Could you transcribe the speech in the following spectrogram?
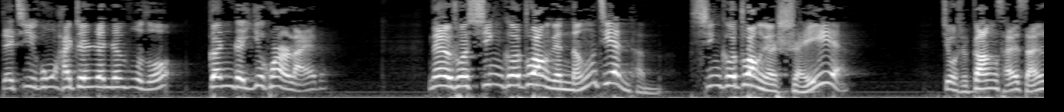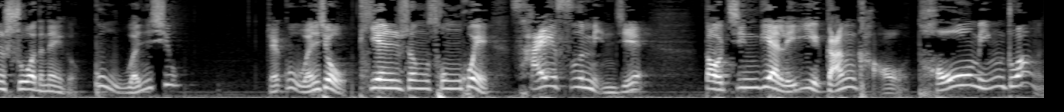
这济公还真认真负责，跟着一块儿来的。那个说新科状元能见他吗？新科状元谁呀？就是刚才咱说的那个顾文秀。这顾文秀天生聪慧，才思敏捷，到金殿里一赶考，头名状元，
